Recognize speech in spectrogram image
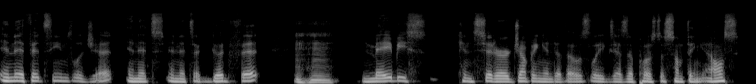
and if it seems legit and it's and it's a good fit mm-hmm. maybe consider jumping into those leagues as opposed to something else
